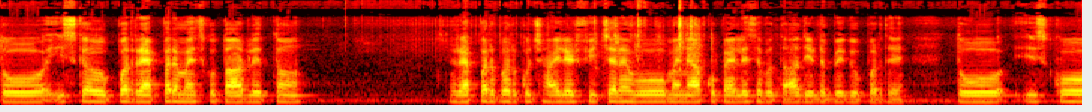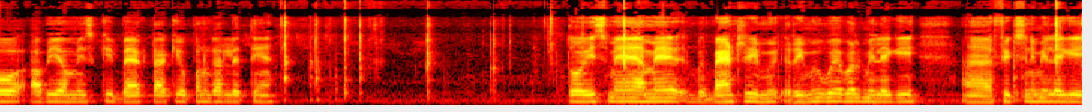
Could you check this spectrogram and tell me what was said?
तो इसका ऊपर रैपर मैं इसको उतार लेता हूँ। रैपर पर कुछ हाईलाइट फीचर हैं, वो मैंने आपको पहले से बता दिए डब्बे के ऊपर थे। तो इसको अभी हम इसकी बैक टाकी ओपन कर लेते हैं। तो इसमें हमें बैटरी रिमूवेबल मिलेगी फिक्स नहीं मिलेगी।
